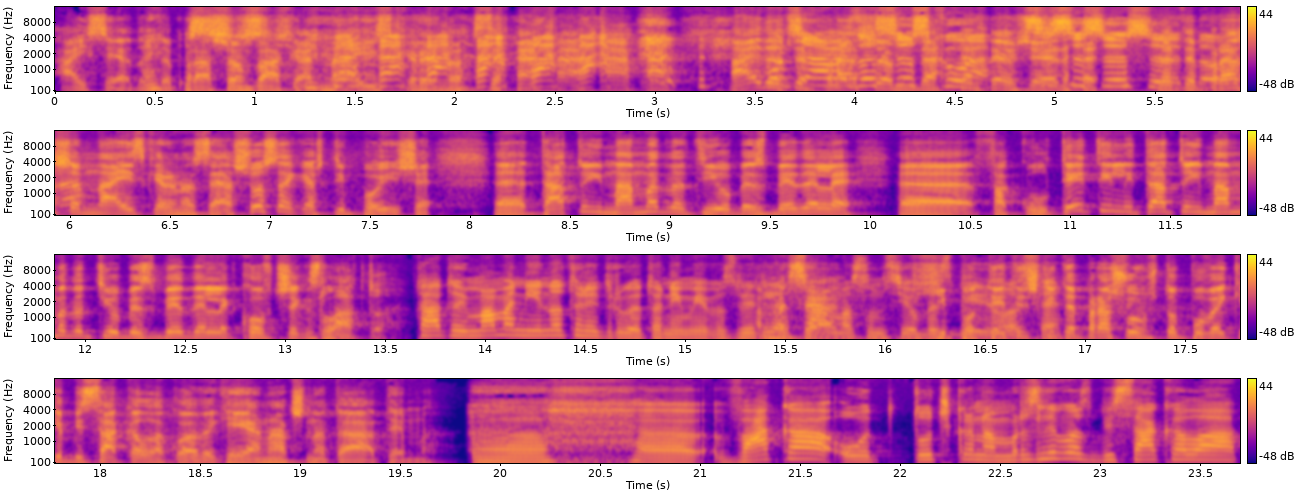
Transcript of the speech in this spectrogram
Ај сега да те прашам вака, најискрено. Ај да те да прашам да, да те прашам најискрено сега. Што сакаш ти поише? Тато и мама да ти обезбеделе факултет или тато и мама да ти обезбеделе ковчег злато? Тато и мама ни едното ни другото не ми обезбедиле, сега, сама сум си обезбедила Хипотетички се. те прашувам што повеќе би сакала кога веќе ја начна таа тема. Вака од точка на мрзливост би сакала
